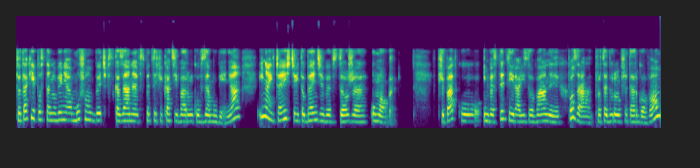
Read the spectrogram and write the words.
to takie postanowienia muszą być wskazane w specyfikacji warunków zamówienia i najczęściej to będzie we wzorze umowy. W przypadku inwestycji realizowanych poza procedurą przetargową,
